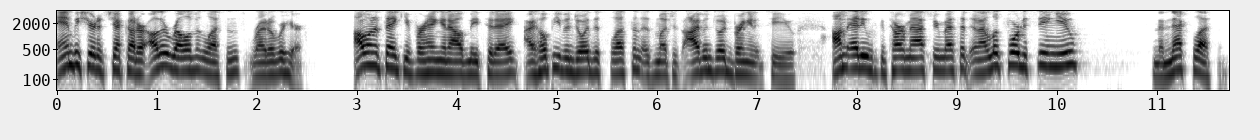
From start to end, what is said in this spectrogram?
And be sure to check out our other relevant lessons right over here. I want to thank you for hanging out with me today. I hope you've enjoyed this lesson as much as I've enjoyed bringing it to you. I'm Eddie with Guitar Mastery Method, and I look forward to seeing you in the next lesson.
